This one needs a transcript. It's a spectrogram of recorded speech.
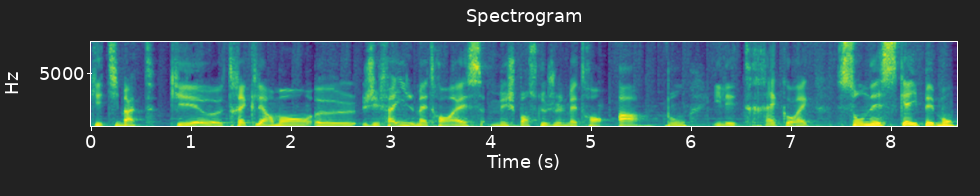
qui est Timat, euh, très clairement, euh, j'ai failli le mettre en S, mais je pense que je vais le mettre en A. Bon, il est très correct, son escape est bon,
